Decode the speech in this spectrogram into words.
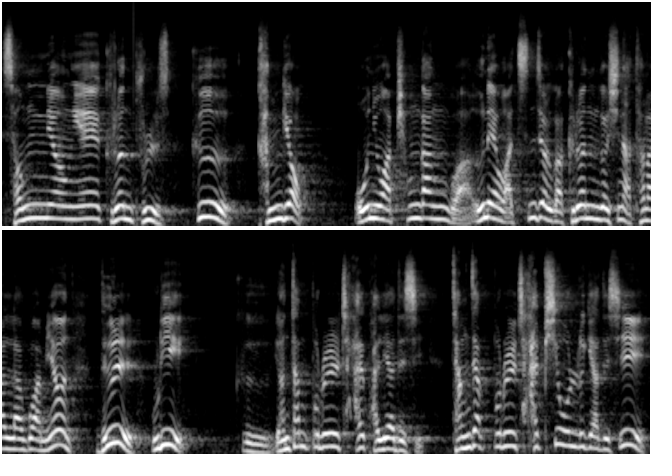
성령의 그런 불, 그 감격, 온유와 평강과 은혜와 친절과 그런 것이 나타나려고 하면 늘 우리 그 연탄불을 잘 관리하듯이 장작불을 잘 피어오르게 하듯이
